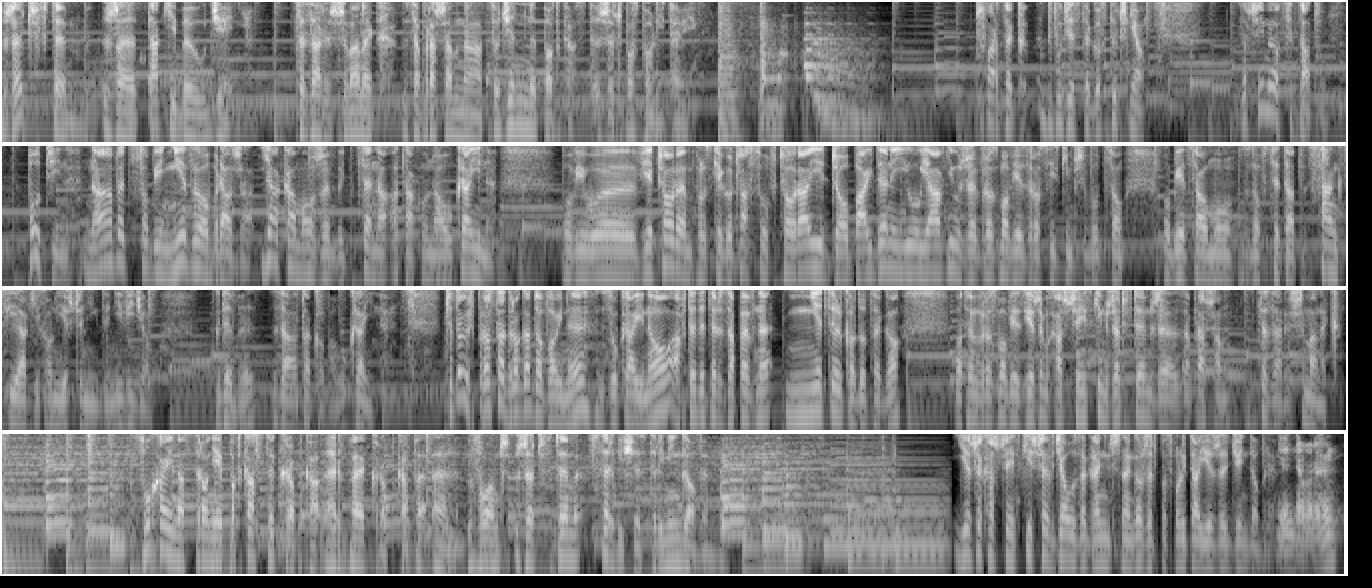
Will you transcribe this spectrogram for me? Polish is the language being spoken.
Rzecz w tym, że taki był dzień. Cezary Szymanek, zapraszam na codzienny podcast Rzeczpospolitej. Czwartek 20 stycznia. Zacznijmy od cytatu. Putin nawet sobie nie wyobraża, jaka może być cena ataku na Ukrainę. Mówił e, wieczorem polskiego czasu wczoraj Joe Biden i ujawnił, że w rozmowie z rosyjskim przywódcą obiecał mu, znów cytat, sankcji, jakich on jeszcze nigdy nie widział, gdyby zaatakował Ukrainę. Czy to już prosta droga do wojny z Ukrainą, a wtedy też zapewne nie tylko do tego? O tym w rozmowie z Jerzym Haszczyńskim. Rzecz w tym, że zapraszam Cezary Szymanek. Słuchaj na stronie podcasty.rp.pl. Włącz Rzecz w tym w serwisie streamingowym. Jerzy Haszczyński, szef działu zagranicznego Rzeczpospolita. Jerzy, dzień dobry. Dzień dobry.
